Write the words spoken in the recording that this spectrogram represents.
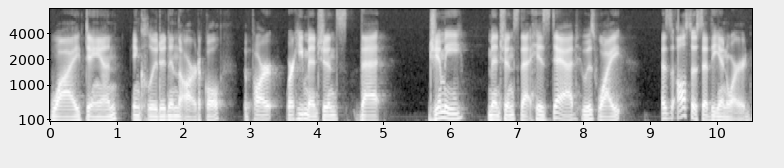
why Dan included in the article the part where he mentions that Jimmy mentions that his dad, who is white, has also said the N word.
